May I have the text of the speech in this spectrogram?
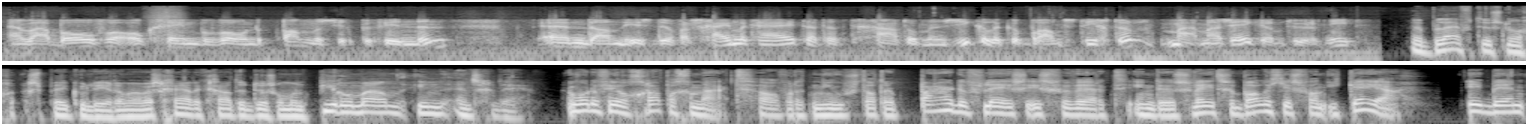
en waarboven ook geen bewoonde panden zich bevinden. En dan is de waarschijnlijkheid dat het gaat om een ziekelijke brandstichter, maar, maar zeker natuurlijk niet. Het blijft dus nog speculeren, maar waarschijnlijk gaat het dus om een pyromaan in Enschede. Er worden veel grappen gemaakt over het nieuws dat er paardenvlees is verwerkt in de Zweedse balletjes van Ikea. Ik ben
